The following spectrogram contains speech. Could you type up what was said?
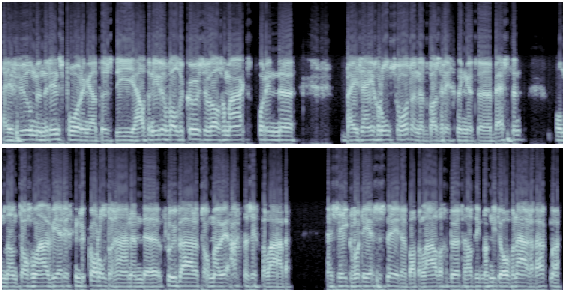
hij veel minder insporing had. Dus die had in ieder geval de keuze wel gemaakt voor in de, bij zijn grondsoort, en dat was richting het uh, westen, om dan toch maar weer richting de korrel te gaan en de vloeibare toch maar weer achter zich te laden. En zeker voor de eerste snede. Wat er later gebeurt, had hij nog niet over nagedacht. Maar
